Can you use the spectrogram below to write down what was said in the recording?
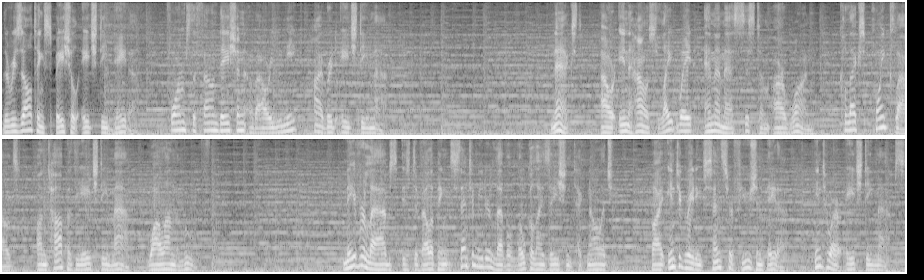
The resulting spatial HD data forms the foundation of our unique hybrid HD map. Next, our in-house lightweight MMS system R1 collects point clouds on top of the HD map while on the move. Naver Labs is developing centimeter-level localization technology by integrating sensor fusion data into our HD maps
